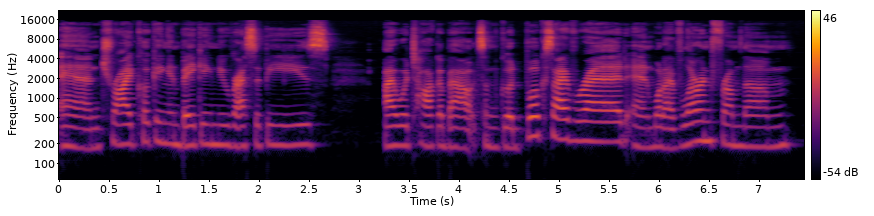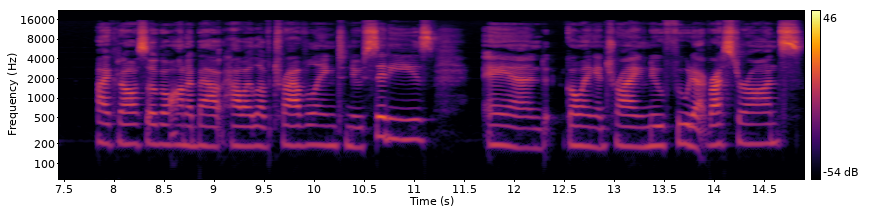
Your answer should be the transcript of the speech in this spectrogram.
and try cooking and baking new recipes. I would talk about some good books I've read and what I've learned from them. I could also go on about how I love traveling to new cities and going and trying new food at restaurants.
